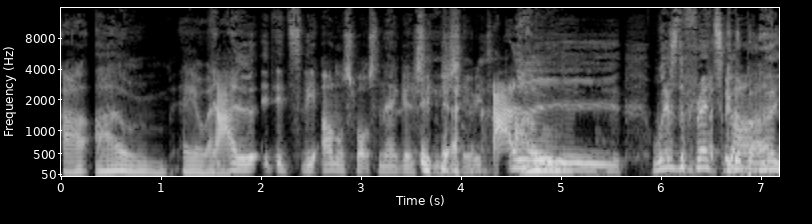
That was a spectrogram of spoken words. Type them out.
Uh, Aum. A-O-M. It's the Arnold Schwarzenegger signature Yeah. series. Ow. Where's the frets In the gone?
